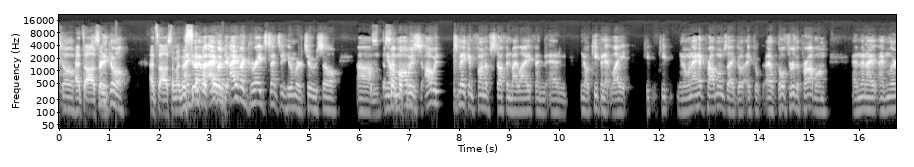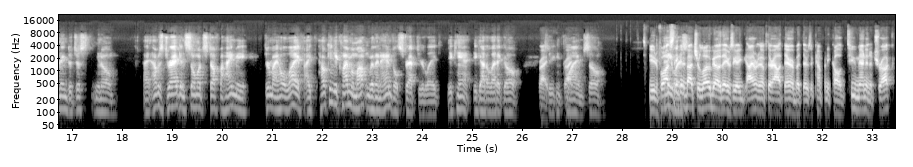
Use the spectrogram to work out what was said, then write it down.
So That's awesome. pretty cool. That's awesome. And I do have a, I have a I have a great sense of humor too. So um, you know, I'm thing. always always making fun of stuff in my life and and you know keeping it light. Keep keep you know when I have problems, I go I go I'll go through the problem, and then I I'm learning to just you know I, I was dragging so much stuff behind me through my whole life. I how can you climb a mountain with an anvil strapped to your leg? You can't. You got to let it go right. so you can right. climb. So It's beautiful. I was thinking about your logo. There's a, I don't know if they're out there, but there's a company called Two Men in a Truck.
